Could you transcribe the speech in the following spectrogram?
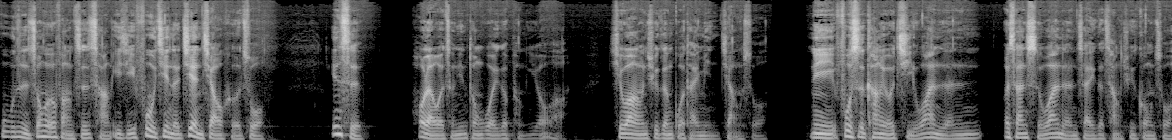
乌日综合纺织厂以及附近的建教合作，因此后来我曾经通过一个朋友啊，希望去跟郭台铭讲说：你富士康有几万人，二三十万人在一个厂区工作，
